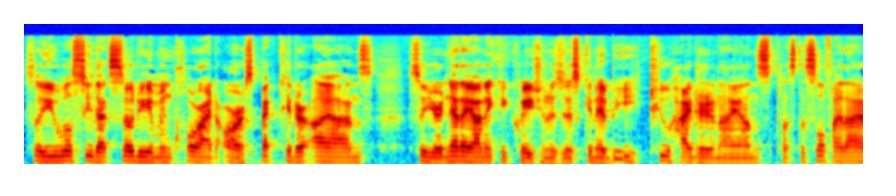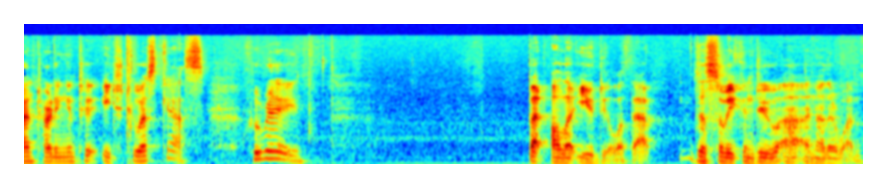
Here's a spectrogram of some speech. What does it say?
So you will see that sodium and chloride are spectator ions. So your net ionic equation is just going to be two hydrogen ions plus the sulfide ion turning into H2S gas. Hooray! But I'll let you deal with that, just so we can do uh, another one.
